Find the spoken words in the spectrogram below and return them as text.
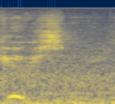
Excuse me.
